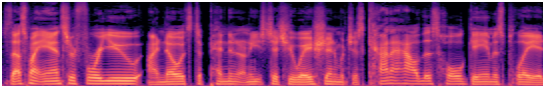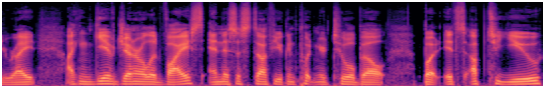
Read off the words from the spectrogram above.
So that's my answer for you. I know it's dependent on each situation, which is kind of how this whole game is played, right? I can give general advice, and this is stuff you can put in your tool belt, but it's up to you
